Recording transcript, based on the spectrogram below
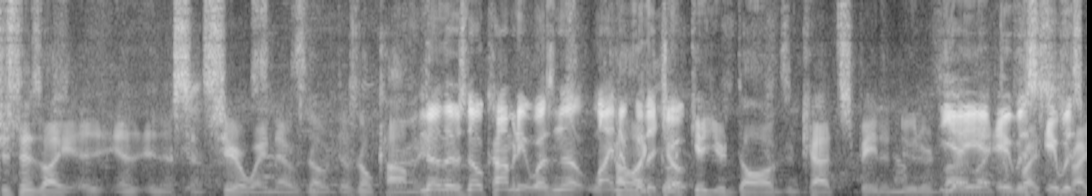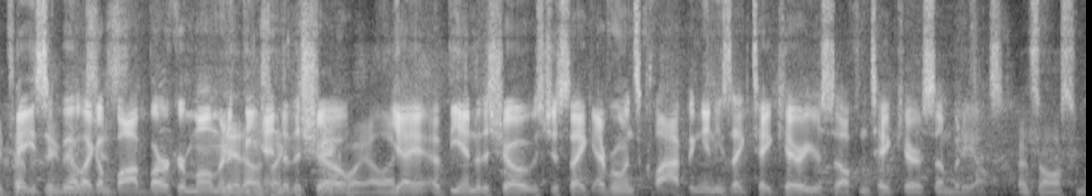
Just as like in, in a sincere way? There was no there's no comedy. No, there was no comedy. It wasn't a lined Kind up with like, a joke. like get your dogs and cats spayed and neutered. by, yeah, yeah. like, it was it was basically That was like a Bob Barker moment Yeah, at the end like of the his show. like yeah, yeah, at the end of the show, it was just like everyone's clapping, and he's like, "Take care of yourself and take care of somebody else." That's awesome.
